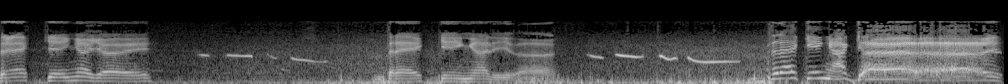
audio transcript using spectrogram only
Drikking er gøy. Drikking er livet. Drikking er gøy!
